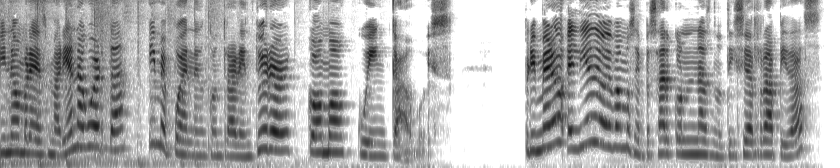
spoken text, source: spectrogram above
Mi nombre es Mariana Huerta y me pueden encontrar en Twitter como Queen Cowboys. Primero, el día de hoy vamos a empezar con unas noticias rápidas.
